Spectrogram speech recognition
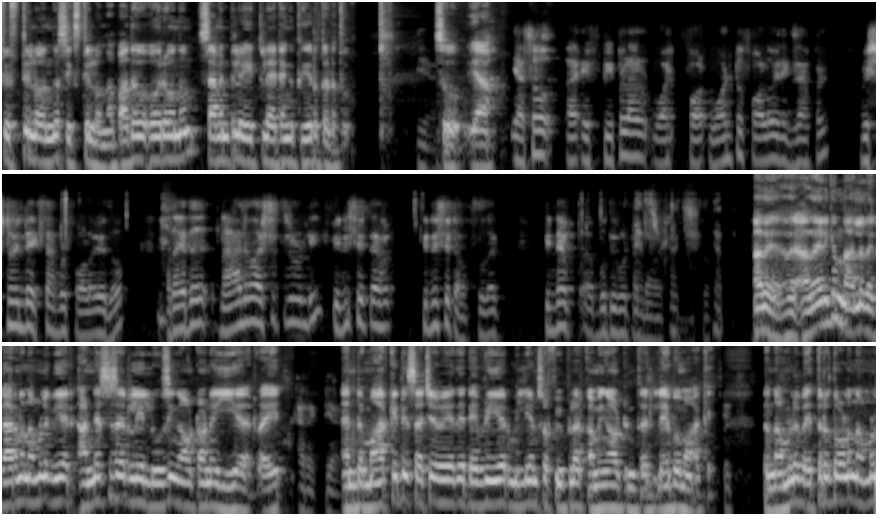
ഫിഫ്തിൽ ഒന്ന് സിക്സ്തിൽ ഒന്ന്. അപ്പൊ അത് ഓരോന്നും സെവൻത്തിലും എയ്ത്തിലും ആയിട്ട് അങ്ങ് തീർത്തെടുത്തു. Yeah. So yeah Yeah, so people if people are follow in want to follow an example, വിഷ്ണുവിന്റെ എക്സാമ്പിൾ ഫോളോ ചെയ്തോ. അതായത് നാല് വർഷത്തിനുള്ളിൽ finish it finish it off so that പിന്നെ uh, ബുദ്ധിമുട്ടുണ്ടാവും. അതെ അതെ. അതായിരിക്കും നല്ലത്. കാരണം നമ്മൾ we are unnecessarily losing out on a year right and the market is such way that every year millions of people are coming out in the labour market നമ്മൾ എത്രത്തോളം നമ്മൾ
